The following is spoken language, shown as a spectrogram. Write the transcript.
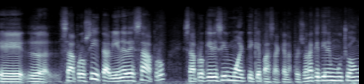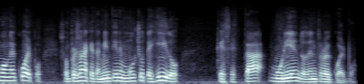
eh, la saprosita viene de sapro, sapro quiere decir muerte, ¿y qué pasa? Que las personas que tienen mucho hongo en el cuerpo son personas que también tienen mucho tejido que se está muriendo dentro del cuerpo.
